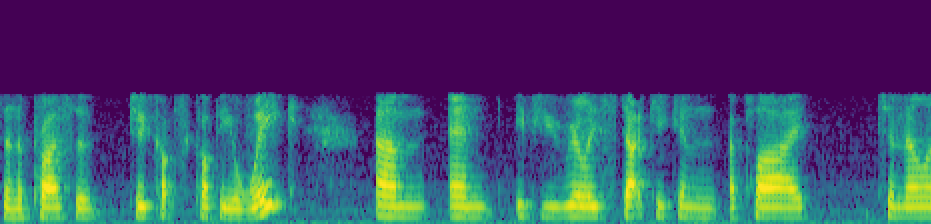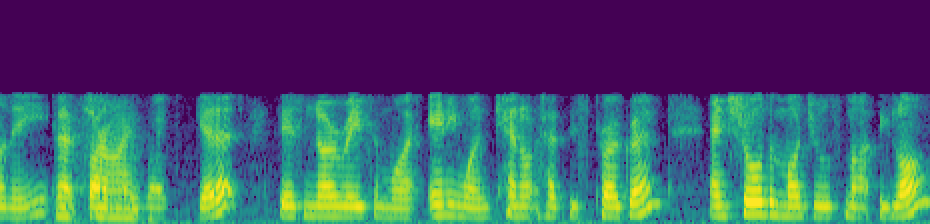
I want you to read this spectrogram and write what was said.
than the price of two cups of coffee a week. Um, and if you're really stuck, you can apply to Melanie That's and find right. a way to get it. There's no reason why anyone cannot have this program. And sure, the modules might be long,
